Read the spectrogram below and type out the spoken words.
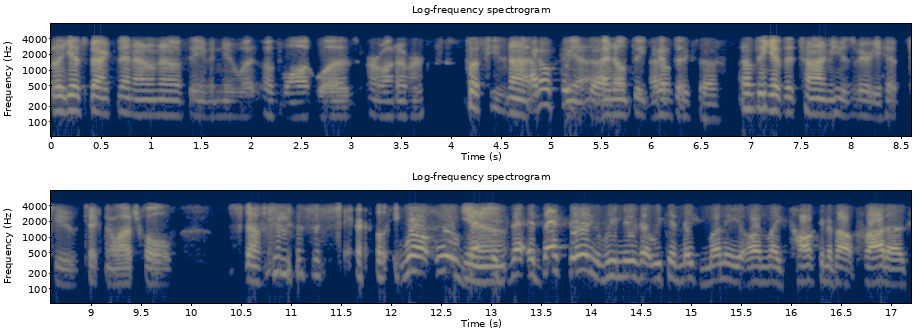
but I guess back then I don't know if they even knew what a vlog was or whatever. Plus, he's not. I don't think yeah, so. I don't think. I don't the, think so. I don't think at the time he was very hip to technological stuff necessarily. Well, well You back, know? back then we knew that we could make money on like talking about products.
